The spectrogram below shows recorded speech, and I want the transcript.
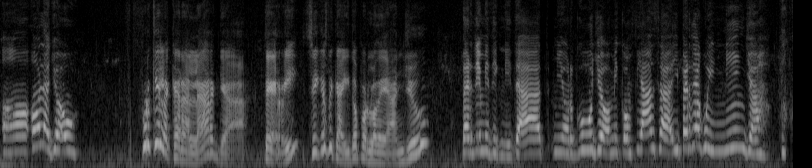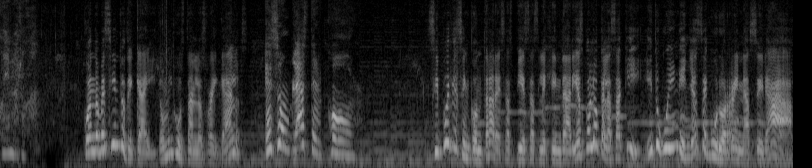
Oh, hola, Joe. ¿Por qué la cara larga? Terry, ¿sigues decaído por lo de Anju? Perdí mi dignidad, mi orgullo, mi confianza y perdí a Win Ninja. Cuando me siento decaído, me gustan los regalos. Es un Blaster Core. Si puedes encontrar esas piezas legendarias, colócalas aquí y tu Wing Ninja seguro renacerá.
